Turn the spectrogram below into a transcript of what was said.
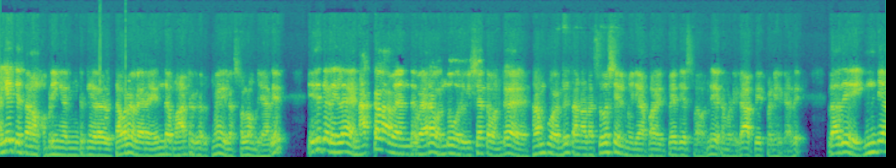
ஐயக்கத்தனம் அப்படிங்கிறது தவிர வேற எந்த மாற்றுகளுக்குமே இதுல சொல்ல முடியாது. இதுக்கடையில நக்கலா வந்து வேற வந்து ஒரு விஷயத்த வந்து ட்ரம்ப் வந்து தன்னோட சோசியல் மீடியா பேஜஸ்ல வந்து என்ன பண்ணிருக்கா அப்டேட் பண்ணியிருக்காரு அதாவது இந்தியா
